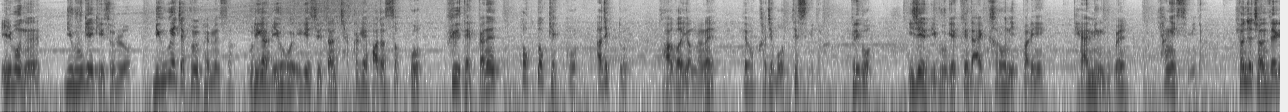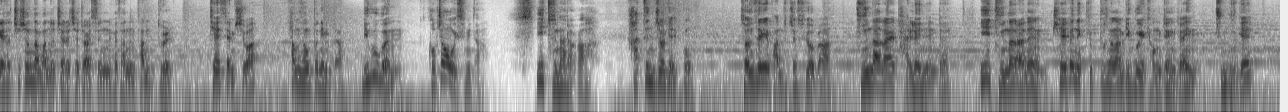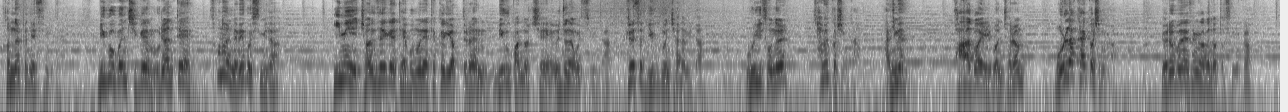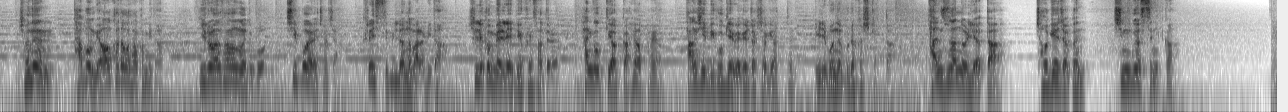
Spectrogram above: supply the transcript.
일본은 미국의 기술로 미국의 제품을 팔면서 우리가 미국을 이길 수 있다는 착각에 빠졌었고 그 대가는 혹독했고 아직도 과거의 영광을 회복하지 못했습니다. 그리고 이제 미국의 그 날카로운 이빨이 대한민국을 향해 있습니다. 현재 전 세계에서 최첨단 반도체를 제조할 수 있는 회사는 단 둘, TSMC와 삼성뿐입니다. 미국은 걱정하고 있습니다. 이 두 나라가 같은 지역에 있고 전 세계 반도체 수요가 두 나라에 달려 있는데 이 두 나라는 최근에 급부상한 미국의 경쟁자인 중국의 건너편에 있습니다. 미국은 지금 우리한테 손을 내밀고 있습니다. 이미 전 세계 대부분의 테크 기업들은 미국 반도체에 의존하고 있습니다. 그래서 미국은 제안합니다. 우리 손을 잡을 것인가? 아니면 과거의 일본처럼 몰락할 것인가? 여러분의 생각은 어떻습니까? 저는 답은 명확하다고 생각합니다. 이러한 상황을 두고 치보의 저자 크리스 밀러는 말합니다. 실리콘밸리의 미국 회사들은 한국 기업과 협업하여 당시 미국의 외교적 적이었던 일본을 무력화시켰다. 단순한 논리였다. 적의 적은 친구였으니까.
